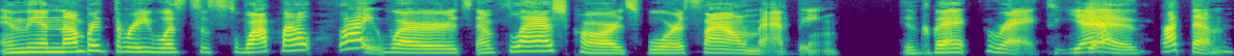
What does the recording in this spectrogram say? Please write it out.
And then number three was to swap out sight words and flashcards for sound mapping. Is that correct? Yes. got them.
